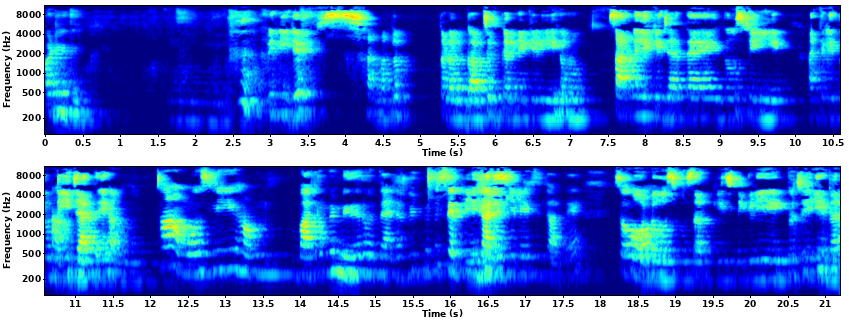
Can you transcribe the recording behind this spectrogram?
what do you think we needed मतलब थोड़ा गपशप करने के लिए हम साथ में लेके जाता है दोस्त चाहिए अकेले तो हाँ। नहीं जाते हम। हाँ मोस्टली हम बाथरूम में मिरर होता है ना बिल्कुल से सेल्फी निकालने के लिए ऐसे जाते हैं। सो फ़ोटोज़ को सब खींचने के लिए एक तो चाहिए ना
